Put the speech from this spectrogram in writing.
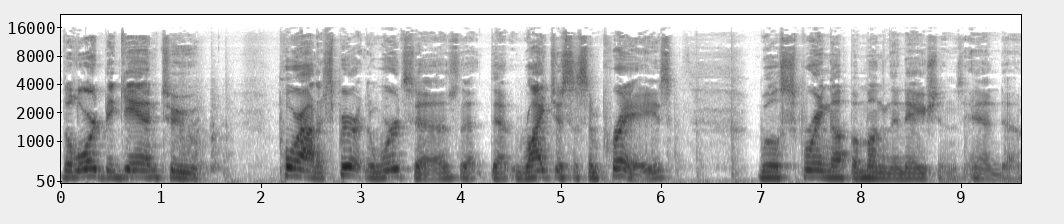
the Lord began to pour out a spirit, and the word says that, that righteousness and praise will spring up among the nations. And uh,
